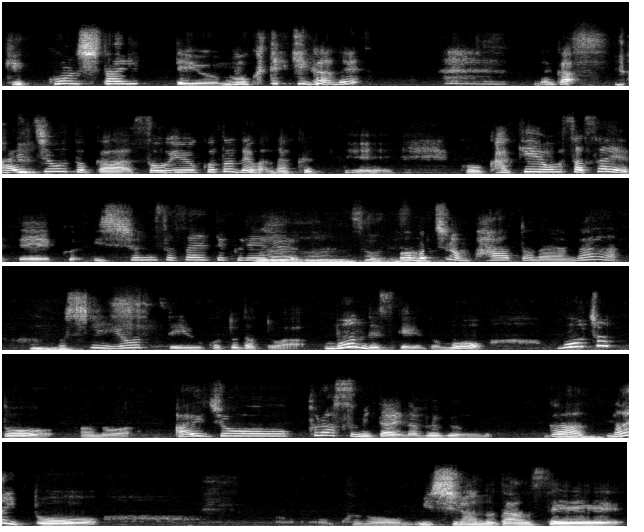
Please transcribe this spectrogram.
結婚したいっていう目的がね、なんか愛情とかそういうことではなくって、こう家計を支えて、一緒に支えてくれる、うんうんね、まあ、もちろんパートナーが欲しいよっていうことだとは思うんですけれども、もうちょっと、あの、愛情プラスみたいな部分がないと、うん、この見知らぬ男性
